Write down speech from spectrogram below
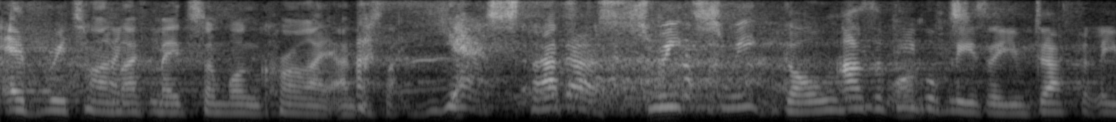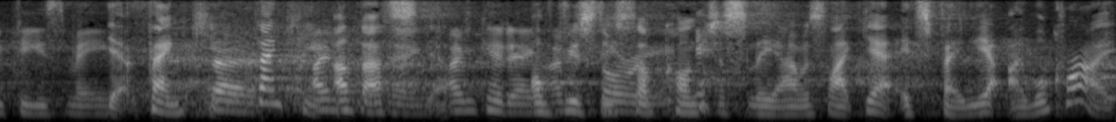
Every time I've made someone cry, I'm just like, yes, that's the sweet, sweet gold. As a people pleaser, you've definitely pleased me. Yeah, thank you. So, thank you. I'm, oh, kidding. Yeah. I'm kidding. Obviously, I'm subconsciously, I was like, yeah, it's failure. I will cry.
